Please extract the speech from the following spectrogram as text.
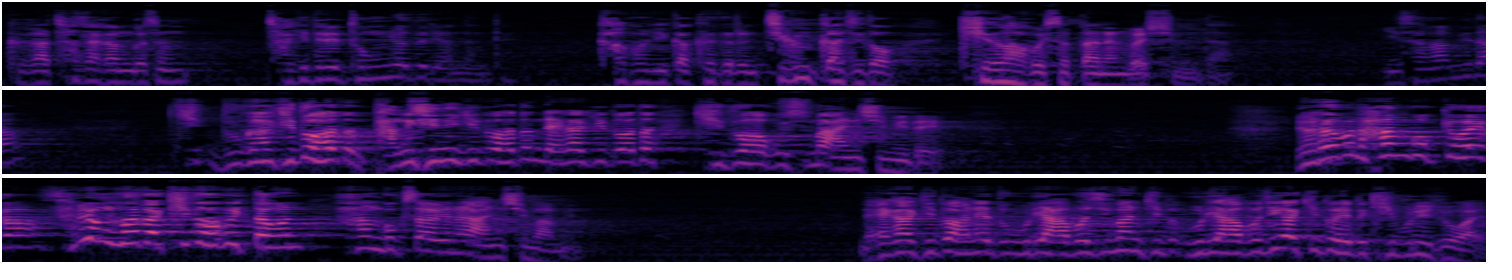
그가 찾아간 것은 자기들의 동료들이었는데 가보니까 그들은 지금까지도 기도하고 있었다는 것입니다. 이상합니다. 기, 누가 기도하든 당신이 기도하든 내가 기도하든 기도하고 있으면 안심이 돼요. 여러분 한국 교회가 새벽마다 기도하고 있다면 한국 사회는 안심합니다. 내가 기도 안 해도 우리 아버지만 기도, 우리 아버지가 기도해도 기분이 좋아요.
